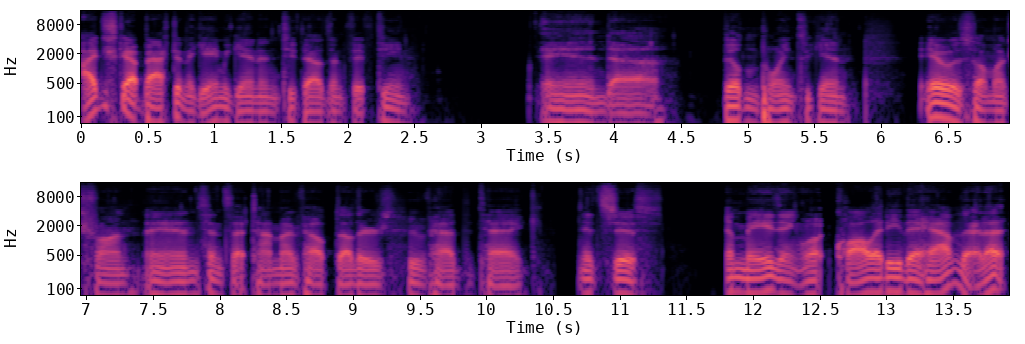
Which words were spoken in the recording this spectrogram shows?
I just got back in the game again in 2015 and uh, building points again. It was so much fun. And since that time, I've helped others who've had the tag. It's just amazing what quality they have there. That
